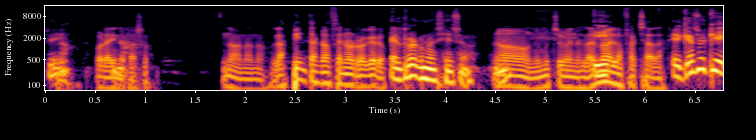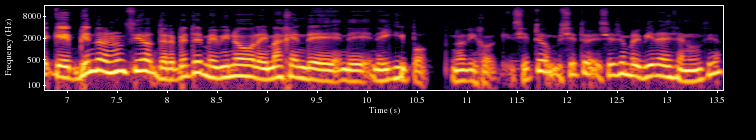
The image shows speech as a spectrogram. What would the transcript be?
Sí. No, por ahí no, pasó. No, no, no. Las pintas no hacen un rockero. el rock no es eso. No, ni mucho menos. La, no es la fachada. El caso es que, que viendo el anuncio, de repente me vino la imagen de, de, de Iggy Pop. ¿No? Dijo, si, este, si, este- si ese hombre viera ese anuncio,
